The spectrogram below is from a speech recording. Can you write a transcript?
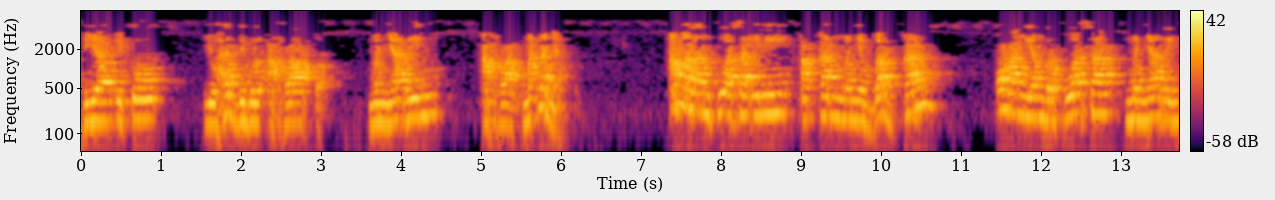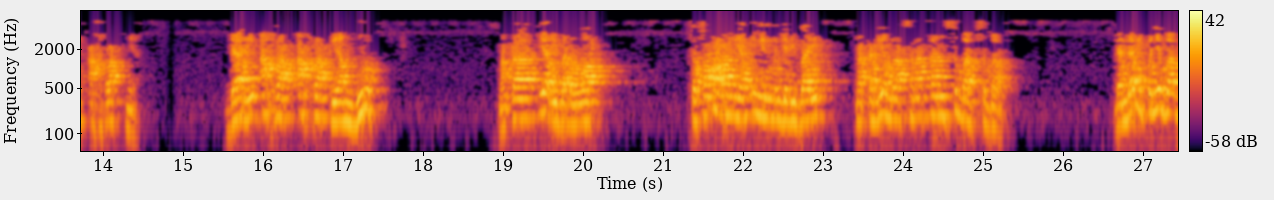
dia itu yuhadzibul akhlaq menyaring akhlak maknanya amalan puasa ini akan menyebabkan orang yang berpuasa menyaring akhlaknya dari akhlak-akhlak yang buruk. Maka ya ibadah Allah, seseorang yang ingin menjadi baik, maka dia melaksanakan sebab-sebab. Dan dari penyebab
